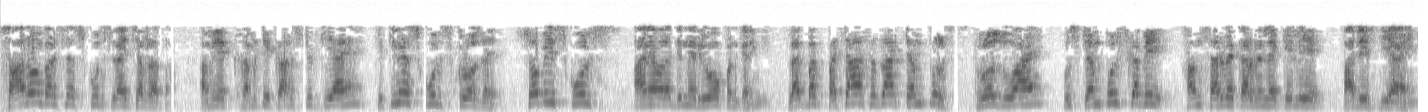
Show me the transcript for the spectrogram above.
सालों भर से स्कूल नहीं चल रहा था। हम एक कमेटी कॉन्स्टिट्यूट किया है। कितने स्कूल्स क्लोज है? सभी स्कूल्स आने वाले दिन में रीओपन करेंगे। लगभग पचास हज़ार टेम्पल्स क्लोज हुआ है। उस टेम्पल्स का भी हम सर्वे करने के लिए आदेश दिया है।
